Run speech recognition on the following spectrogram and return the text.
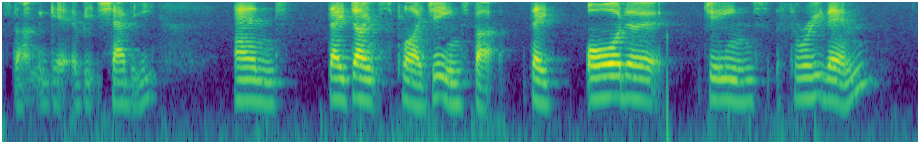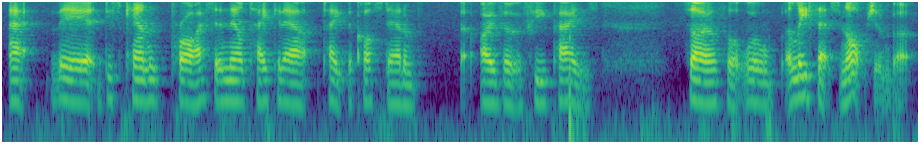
starting to get a bit shabby. And they don't supply jeans, but they order jeans through them at their discounted price and they'll take it out, take the cost out of over a few pays. So I thought, well, at least that's an option, but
